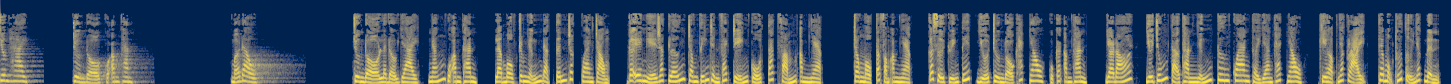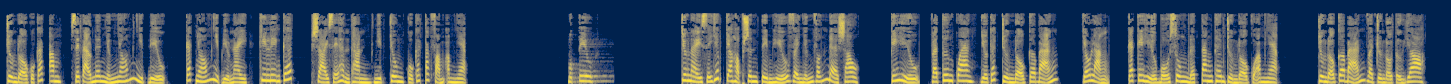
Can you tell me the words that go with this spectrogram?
Chương 2 Trường độ của âm thanh Mở đầu Trường độ là độ dài, ngắn của âm thanh, là một trong những đặc tính rất quan trọng, có ý nghĩa rất lớn trong tiến trình phát triển của tác phẩm âm nhạc. Trong một tác phẩm âm nhạc, có sự chuyển tiếp giữa trường độ khác nhau của các âm thanh, do đó giữa chúng tạo thành những tương quan thời gian khác nhau. Khi hợp nhất lại, theo một thứ tự nhất định, trường độ của các âm sẽ tạo nên những nhóm nhịp điệu. Các nhóm nhịp điệu này, khi liên kết, sợi sẽ hình thành nhịp chung của các tác phẩm âm nhạc. Mục tiêu Chương này sẽ giúp cho học sinh tìm hiểu về những vấn đề sau. Ký hiệu và tương quan giữa các trường độ cơ bản, dấu lặng, các ký hiệu bổ sung để tăng thêm trường độ của âm nhạc, trường độ cơ bản và trường độ tự do,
